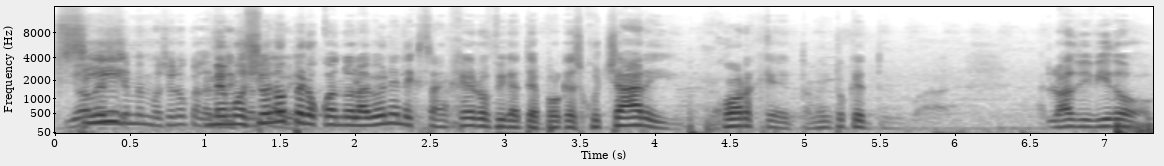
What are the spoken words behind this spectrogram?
Yo Sí, a veces sí me emociono con la me selección emociono, todavía. pero cuando la veo en el extranjero, fíjate, porque escuchar y Jorge, también tú que lo has vivido,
